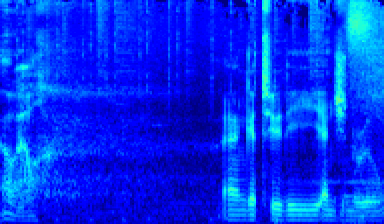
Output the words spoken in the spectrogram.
Oh well. And get to the engine room.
